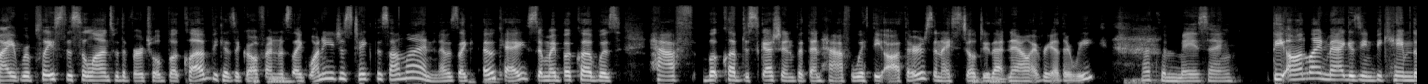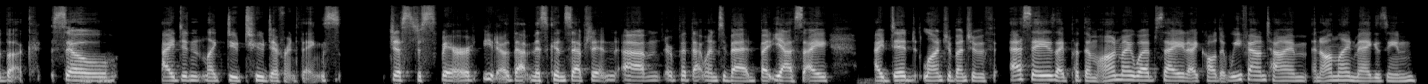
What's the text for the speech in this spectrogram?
I replaced the salons with a virtual book club because a girlfriend mm-hmm. was like, why don't you just take this online? And I was like, mm-hmm. okay. So my book club was half book club discussion, but then half with the authors. And I still mm-hmm. do that mm-hmm. now every other week. That's amazing. The online magazine became the book. So mm-hmm. I didn't like do two different things just to spare, you know, that misconception um, or put that one to bed. But yes, I I did launch a bunch of essays. I put them on my website. I called it We Found Time, an online magazine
